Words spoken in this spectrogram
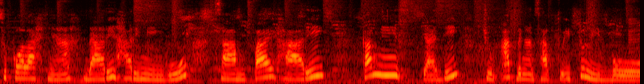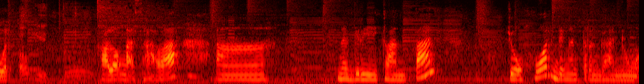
sekolahnya dari hari Minggu sampai hari Kamis. Jadi Jumat dengan Sabtu itu libur Oh gitu. kalau nggak salah eh, negeri Kelantan, Johor dengan Terengganu.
